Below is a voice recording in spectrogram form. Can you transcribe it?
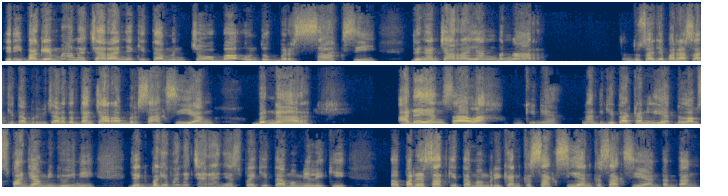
Jadi bagaimana caranya kita mencoba untuk bersaksi dengan cara yang benar? Tentu saja pada saat kita berbicara tentang cara bersaksi yang benar, ada yang salah mungkin ya. Nanti kita akan lihat dalam sepanjang minggu ini. Jadi bagaimana caranya supaya kita memiliki uh, pada saat kita memberikan kesaksian-kesaksian tentang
